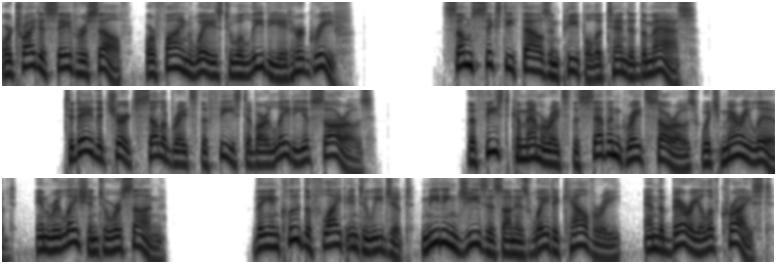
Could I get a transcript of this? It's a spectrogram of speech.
or try to save herself, or find ways to alleviate her grief. Some 60,000 people attended the Mass. Today, the Church celebrates the feast of Our Lady of Sorrows. The feast commemorates the seven great sorrows which Mary lived, in relation to her Son. They include the flight into Egypt, meeting Jesus on his way to Calvary, and the burial of Christ.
